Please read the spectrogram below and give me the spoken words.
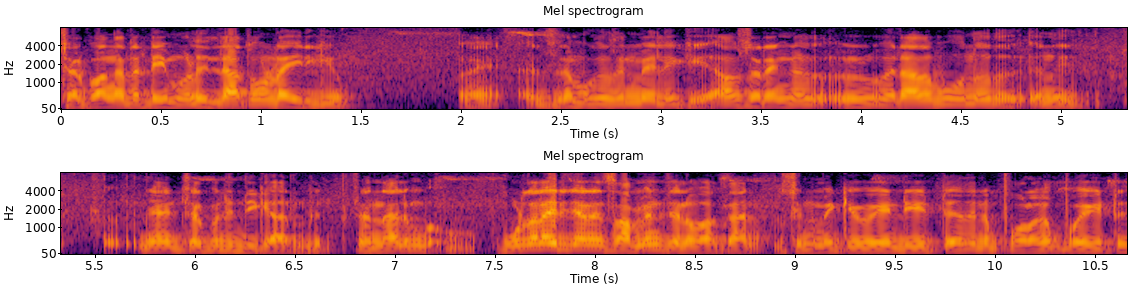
ചിലപ്പോൾ അങ്ങനത്തെ ടീമുകൾ ഇല്ലാത്തതുകൊണ്ടായിരിക്കും. നമുക്ക് സിനിമയിലേക്ക് അവസരങ്ങൾ വരാതെ പോകുന്നത് എന്ന് ഞാൻ ചിലപ്പോൾ ചിന്തിക്കാറുണ്ട്. പക്ഷെ എന്നാലും കൂടുതലായിട്ട് ഞാൻ സമയം ചിലവാക്കാൻ സിനിമയ്ക്ക് വേണ്ടിയിട്ട് അതിന് പുറകെ പോയിട്ട്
